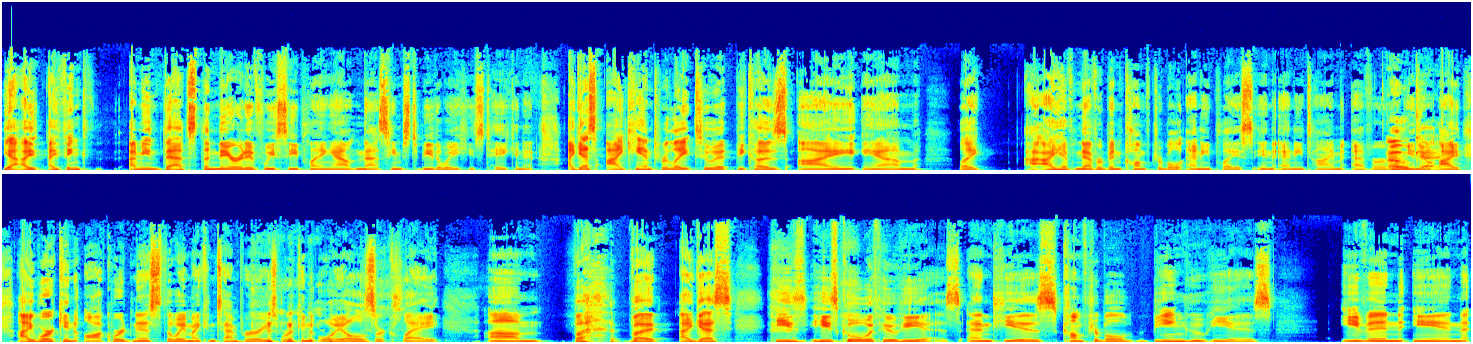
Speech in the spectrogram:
Yeah, I, I think I mean that's the narrative we see playing out, and that seems to be the way he's taken it. I guess I can't relate to it because I am like I have never been comfortable any place in any time ever. You know, Okay. I I work in awkwardness the way my contemporaries work in oils or clay. Um, but but I guess he's he's cool with who he is, and he is comfortable being who he is, even in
